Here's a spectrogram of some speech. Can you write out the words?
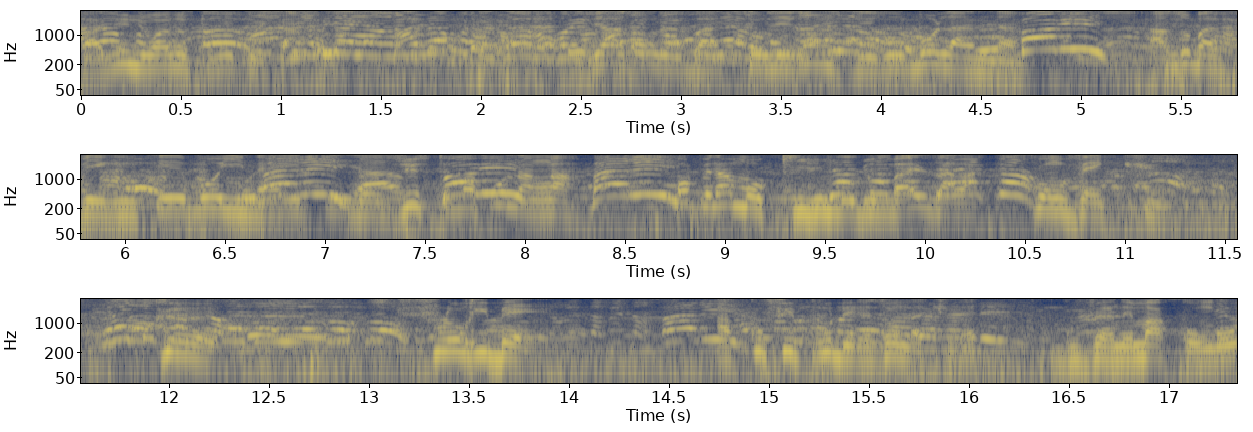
banini wana nyonso tokoki koekaka azoloba tolérance zero bolanda. Azoba vérité boyina ye te justement mpo na nga mpo mpena mokili mobimba ezala convaincu que floribert akufi pour des raisons naturelles. Gouvernement congo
